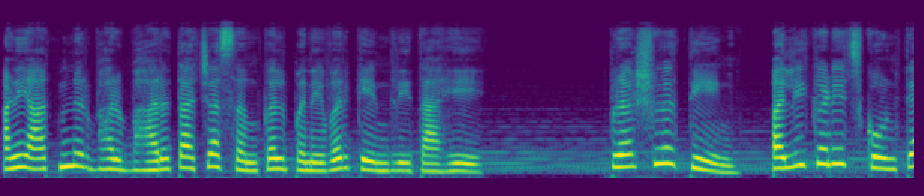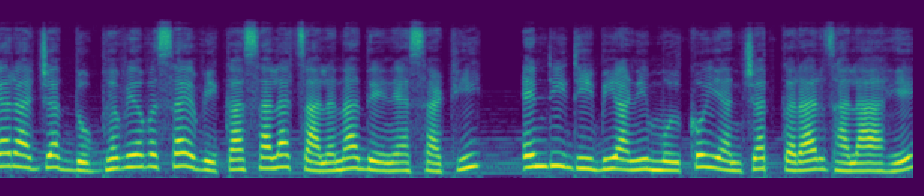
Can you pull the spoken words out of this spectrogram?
आणि आत्मनिर्भर भारताच्या संकल्पनेवर केंद्रित आहे. प्रश्न तीन. अलीकडेच कोणत्या राज्यात दुग्धव्यवसाय विकासाला चालना देण्यासाठी एनडीडीबी आणि मुल्को यांच्यात करार झाला आहे?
